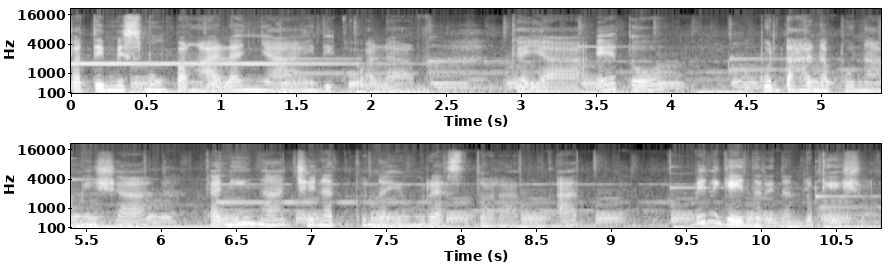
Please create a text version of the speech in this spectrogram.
Pati mismong pangalan niya, hindi ko alam. Kaya eto, pupuntahan na po namin siya. Kanina, chinat ko na yung restaurant at binigay na rin ang location.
